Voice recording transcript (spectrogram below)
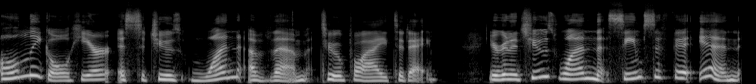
only goal here is to choose one of them to apply today. You're going to choose one that seems to fit in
